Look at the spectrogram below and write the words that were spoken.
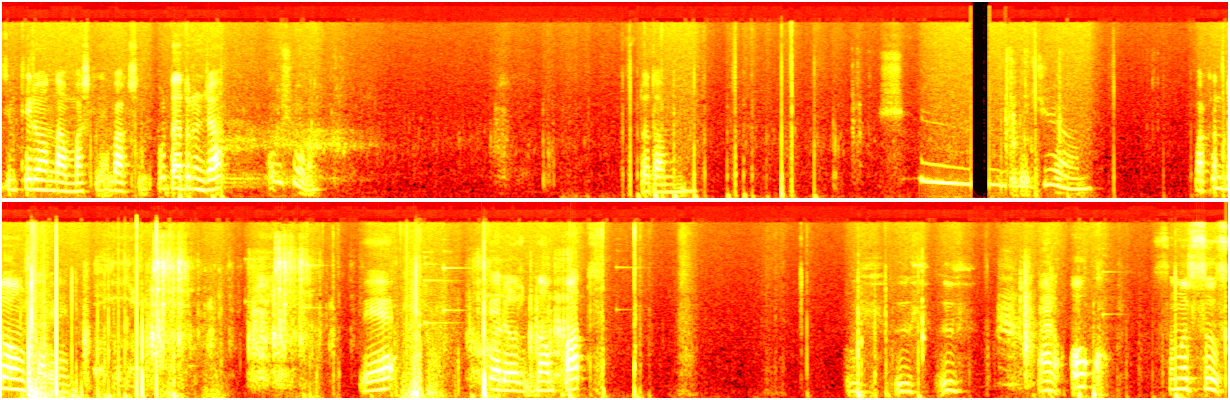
Bizim telefondan başka bak şimdi burada durunca oluşuyorlar. Burada da? Şuracığım. Bakın doğmuşlar hemen. Ve geliyoruz buradan pat. Üf üf üf. Yani ok sınırsız.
